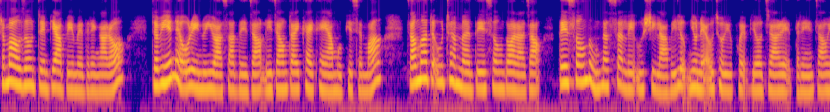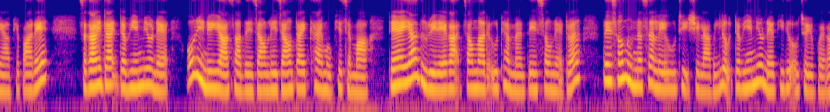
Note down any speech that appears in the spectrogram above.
ထမအဆုံးတင်ပြပေးမယ့်သတင်းကတော့ တပင်းနယ်အိုရိန်နွေရွာစတင်ကြောင်းလေကြောင်းတိုက်ခိုက်ခံရမှုဖြစ်စဉ်မှာကျောင်းသားတဦးထပ်မံသေဆုံးသွားတာကြောင့်သေဆုံးသူ24ဦးရှိလာပြီလို့မြို့နယ်အုပ်ချုပ်ရေးဖွဲ့ပြောကြားတဲ့သတင်းကြောင်းရဖြစ်ပါတယ်။စကိုင်းတိုင်းတပင်းမြို့နယ်အိုရိန်နွေရွာစတင်ကြောင်းလေကြောင်းတိုက်ခိုက်မှုဖြစ်စဉ်မှာဒဏ်ရာရသူတွေကကျောင်းသားတဦးထပ်မံသေဆုံးတဲ့အတွက်သေဆုံးသူ24ဦးထိရှိလာပြီလို့တပင်းမြို့နယ်ပြည်သူ့အုပ်ချုပ်ရေးဖွဲ့က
